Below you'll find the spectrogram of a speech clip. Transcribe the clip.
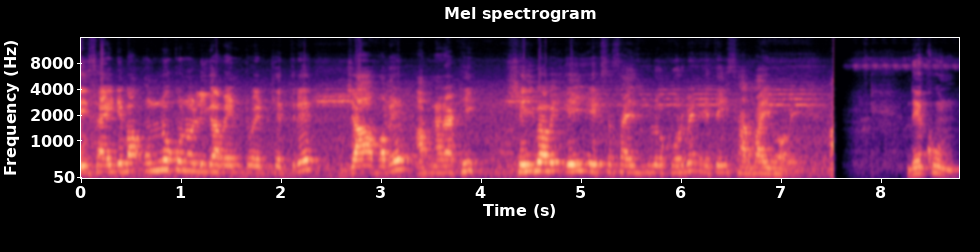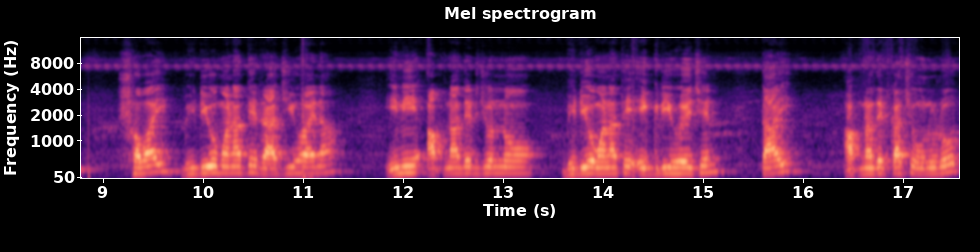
এই সাইডে বা অন্য কোনো লিগামেন্টের ক্ষেত্রে যা হবে, আপনারা ঠিক সেইভাবে এই এক্সারসাইজগুলো করবেন, এতেই সারভাইভ হবে। দেখুন, সবাই ভিডিও বানাতে রাজি হয় না। ইনি আপনাদের জন্য ভিডিও বানাতে এগ্রি হয়েছেন। তাই আপনাদের কাছে অনুরোধ,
